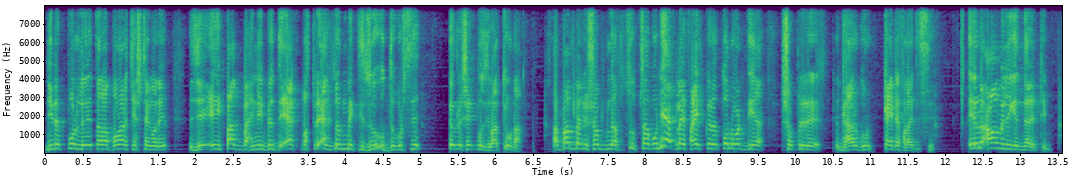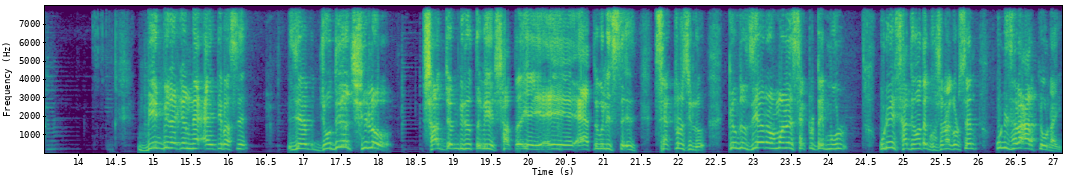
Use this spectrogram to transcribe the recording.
যেটা পড়লে তারা বলার চেষ্টা করে যে এই পাক বাহিনীর বিরুদ্ধে একমাত্র একজন ব্যক্তি যুদ্ধ করছে এ হলো শেখ মুজিব আর কেউ না। আর বাদ বাকি সবগুলো চুপচাপ উনি একলাই ফাইট করে তলোয়ার দিয়া সবরে ঘাড় ঘুর কাইটা ফেলাই দিচ্ছে এই হলো আওয়ামী লীগের ন্যারেটিভ বিএনপির একটা ন্যারেটিভ আছে যে যদিও ছিল সাতজন বীরত্বী সাত এতগুলি সেক্টর ছিল। কিন্তু জিয়া রহমানের সেক্টরটাই মূল। উনি স্বাধীনতা ঘোষণা করছেন। উনি ছাড়া আর কেউ নাই।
